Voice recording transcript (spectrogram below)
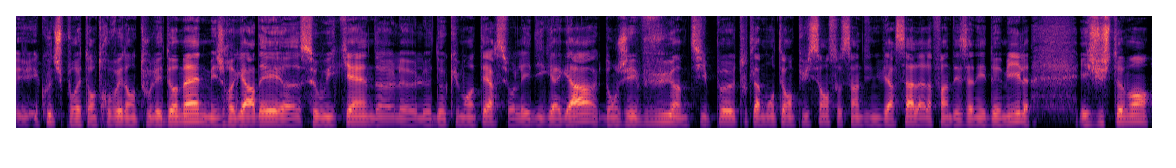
écoute, je pourrais t'en trouver dans tous les domaines, mais je regardais euh, ce week-end euh, le, documentaire sur Lady Gaga, dont j'ai vu un petit peu toute la montée en puissance au sein d'Universal à la fin des années 2000, et justement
